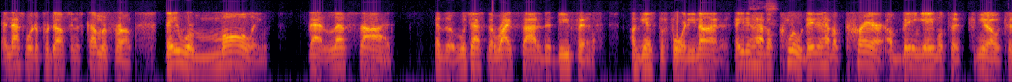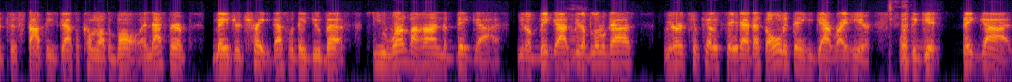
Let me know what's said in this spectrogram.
And that's where the production is coming from. They were mauling that left side, and the, which that's the right side of the defense against the 49ers. They didn't have a clue. They didn't have a prayer of being able to, you know, to, to stop these guys from coming off the ball. And that's their major trait. That's what they do best. So you run behind the big guys. You know, big guys beat up little guys. We heard Chip Kelly say that. That's the only thing he got right here was to get big guys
